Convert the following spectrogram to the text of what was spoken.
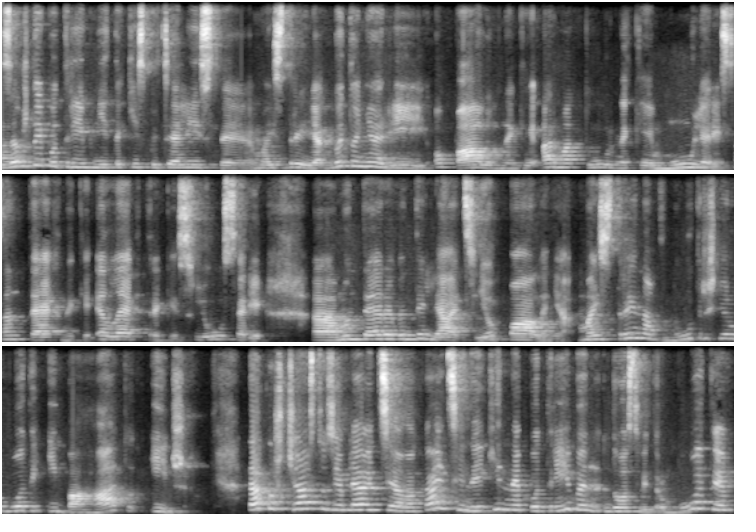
Завжди потрібні такі спеціалісти, майстри, як бетонярі, опалубники, арматурники, мулярі, сантехніки, електрики, слюсарі, монтери вентиляції, опалення, майстри на внутрішні роботи і багато інших. Також часто з'являються вакансії, на які не потрібен досвід роботи,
